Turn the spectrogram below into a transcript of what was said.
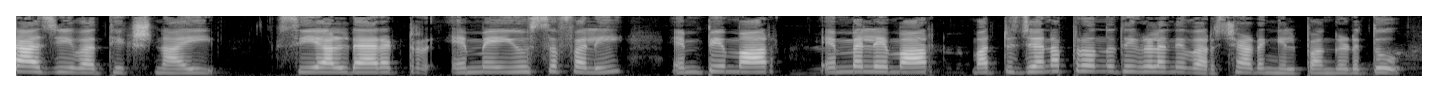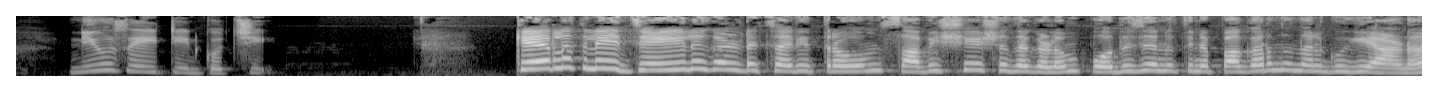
രാജീവ് അധ്യക്ഷനായി. CIAL director M A Yusuff Ali M പിമാർ എം എൽ എമാർ മറ്റു ജനപ്രതിനിധികൾ എന്നിവർ ചടങ്ങിൽ പങ്കെടുത്തു. News eighteen Kochi. കേരളത്തിലെ ജയിലുകളുടെ ചരിത്രവും സവിശേഷതകളും പൊതുജനത്തിന് പകർന്നു നൽകുകയാണ്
